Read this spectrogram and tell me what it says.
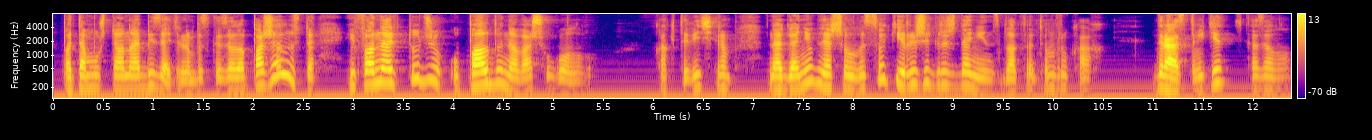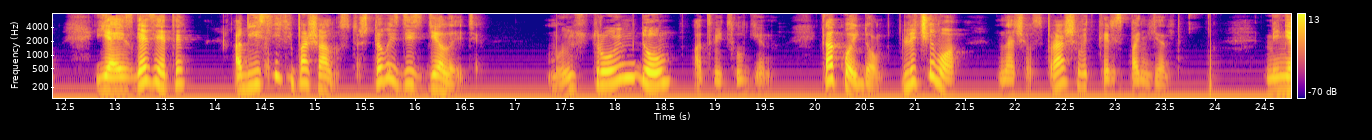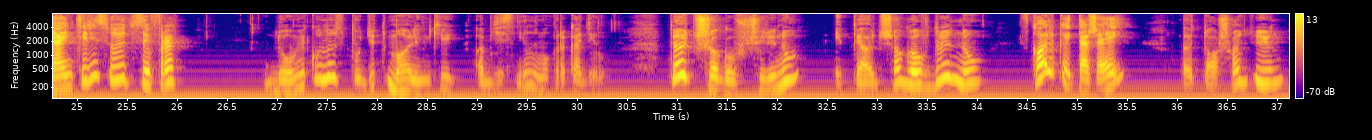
потому что она обязательно бы сказала «пожалуйста», и фонарь тут же упал бы на вашу голову. Как-то вечером на огонек зашел высокий рыжий гражданин с блокнотом в руках. «Здравствуйте», — сказал он. «Я из газеты. Объясните, пожалуйста, что вы здесь делаете?» «Мы строим дом», — ответил Ген. «Какой дом? Для чего?» — начал спрашивать корреспондент. «Меня интересуют цифры». «Домик у нас будет маленький», — объяснил ему крокодил. «Пять шагов в ширину и пять шагов в длину». «Сколько этажей?» Этаж один.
